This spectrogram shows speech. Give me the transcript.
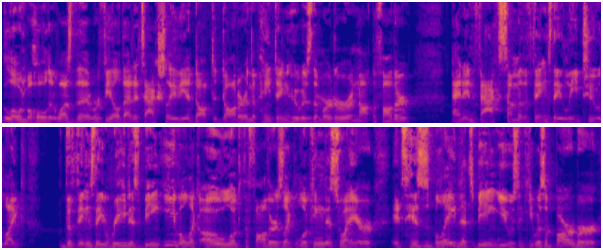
lo and behold, it was the reveal that it's actually the adopted daughter in the painting who is the murderer and not the father. And in fact, some of the things they lead to, like the things they read as being evil, like, oh, look, the father is like looking this way, or it's his blade that's being used, and he was a barber.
